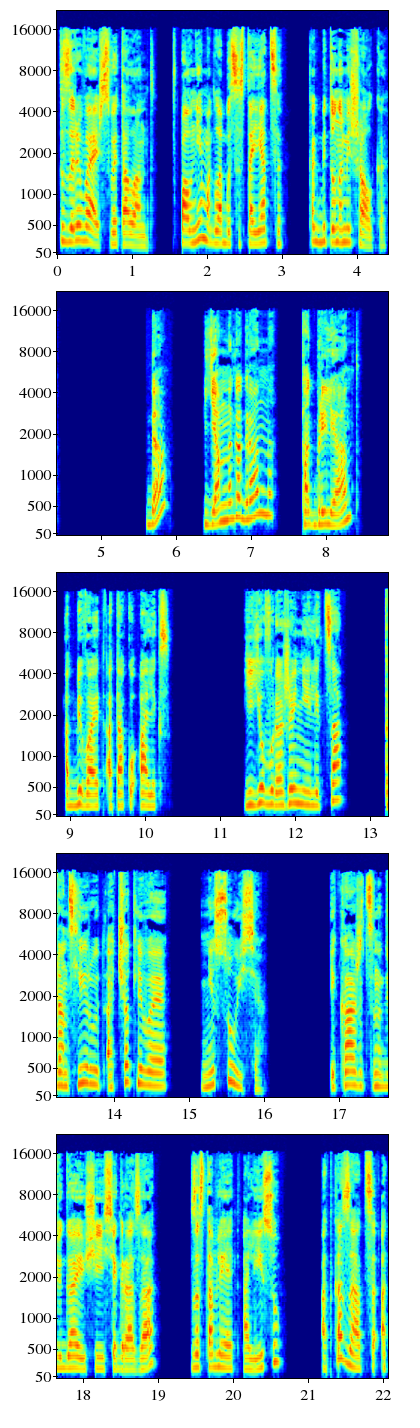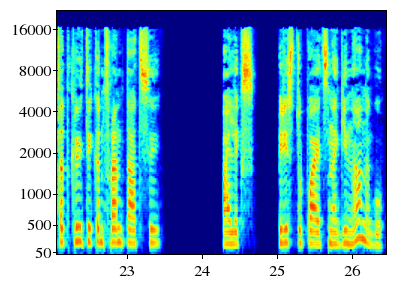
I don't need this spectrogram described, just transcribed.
ты зарываешь свой талант. Вполне могла бы состояться, как бетономешалка». «Да?» «Я многогранна, как бриллиант», — отбивает атаку Алекс. Ее выражение лица транслирует отчетливое «не суйся». И, кажется, надвигающаяся гроза заставляет Алису отказаться от открытой конфронтации. Алекс переступает с ноги на ногу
